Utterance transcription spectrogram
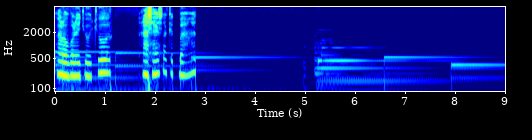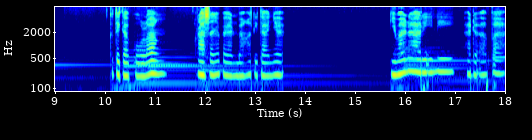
Kalau boleh jujur, rasanya sakit banget. Ketika pulang, rasanya pengen banget ditanya, "Gimana hari ini? Ada apa?"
